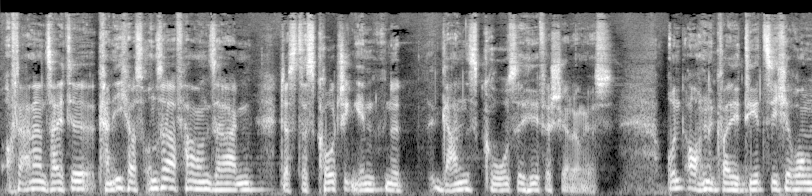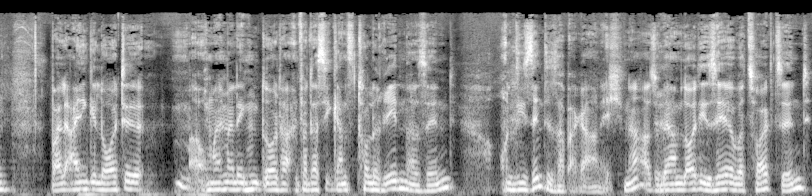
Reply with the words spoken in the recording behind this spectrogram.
Auf der anderen Seite kann ich aus unserer Erfahrung sagen, dass das Coaching eben eine ganz große Hilfestellung ist. Und auch eine Qualitätssicherung, weil einige Leute auch manchmal denken Leute einfach, dass sie ganz tolle Redner sind und die sind es aber gar nicht. Ne? Also wir haben Leute, die sehr überzeugt sind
